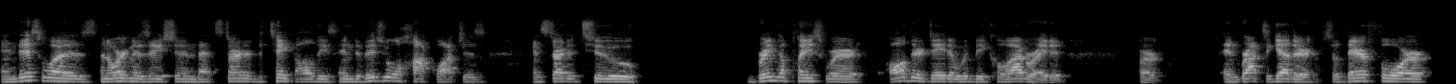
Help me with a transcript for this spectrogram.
And this was an organization that started to take all these individual hawk watches and started to bring a place where all their data would be collaborated or and brought together. So therefore,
